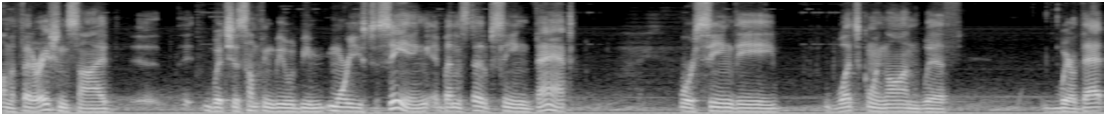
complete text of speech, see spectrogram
on the Federation side, uh, which is something we would be more used to seeing. But instead of seeing that, we're seeing the what's going on with where that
